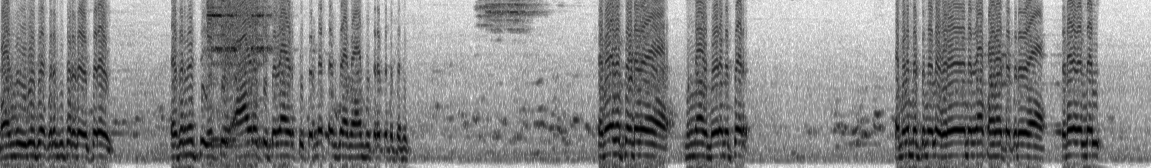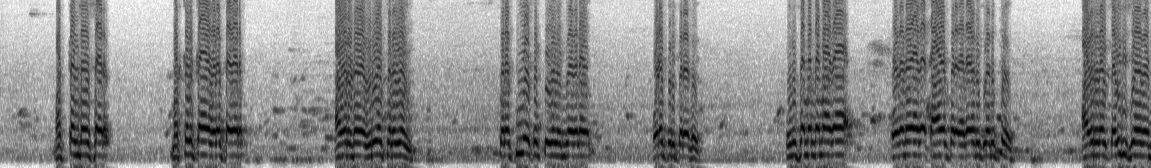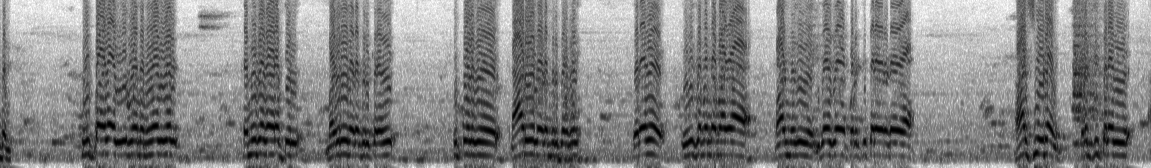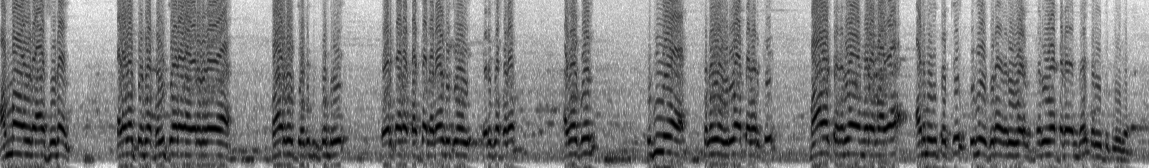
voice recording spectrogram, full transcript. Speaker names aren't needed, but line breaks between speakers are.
மாண்பு புரட்சித்தருடைய சிறை பதினெட்டு எட்டு ஆயிரத்தி தொள்ளாயிரத்தி தொண்ணூத்தி அஞ்சாம் ஆண்டு திறக்கப்பட்டது. தமிழகத்துடைய முன்னாள் முதலமைச்சர் தமிழ் மட்டுமல்ல உலகமெல்லாம் பாராட்டக்கூடிய இடைவெள்ளல் மக்கள் நேசர் மக்களுக்காக உழைத்தவர் அவருடைய உருவச்சிலையை சில தீய சக்திகள் என்பதனை உடைத்திருக்கிறது. இது சம்பந்தமாக உடனடியாக காவல்துறை நடவடிக்கை எடுத்து அவர்களை கைது செய்ய வேண்டும். குறிப்பாக இது போன்ற நிகழ்வுகள் சமீப காலத்தில் மதுரை நடந்திருக்கிறது. இப்பொழுது நார்வேல் நடந்திருக்கிறது. எனவே இது சம்பந்தமாக மாண்புமிகு இதய புரட்சித் தலைவருடைய ஆசியுடன் புரட்சித் தலைவி அம்மாவுடைய ஆசியுடன் கழகத்துடைய பொதுச் செயலாளர் அவருடைய பார்வைக்கு எடுத்து சென்று இதற்கான தக்க நடவடிக்கை எடுக்கப்படும். அதேபோல் புதிய சிலையை உருவாக்குவதற்கு மாவட்ட நிர்வாகம் மூலமாக அனுமதி பெற்று புதிய சிலை நிறுவ நிறுவப்படும் என்பதை தெரிவித்துக் கொள்கிறேன்.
